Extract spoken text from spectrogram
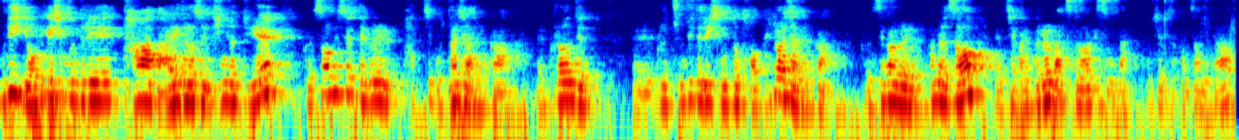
우리 여기 계신 분들이 다 나이 들어서 20년 뒤에 그 서비스 혜택을 받지 못하지 않을까 예, 그런 이제 예, 그런 준비들이 지금부터 더 필요하지 않을까 그런 생각을 하면서 예, 제 발표를 마치도록 하겠습니다. 동시에 주셔서 감사합니다.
